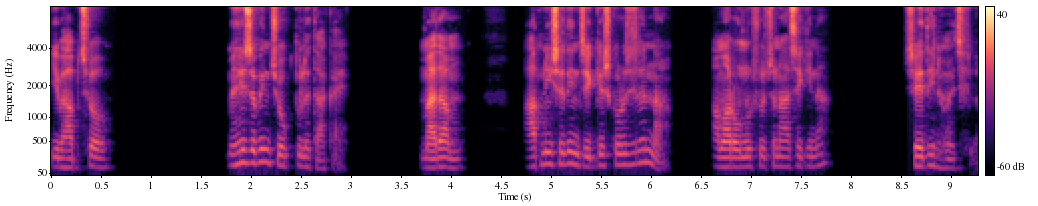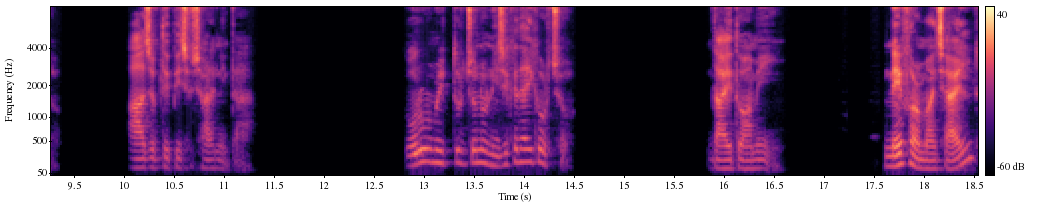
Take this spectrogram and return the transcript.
কি ভাবছ? মেহেজাবিন চোখ তুলে তাকায়, ম্যাডাম, আপনি সেদিন জিজ্ঞেস করেছিলেন না আমার অনুশোচনা আছে কি না সেদিন হয়েছিল। আজ অব্দি পিছু ছাড়েনি তা। তরুর মৃত্যুর জন্য নিজেকে দায়ী করছ? দায়ী তো আমি নেভার মাই চাইল্ড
